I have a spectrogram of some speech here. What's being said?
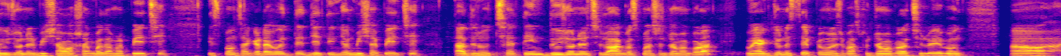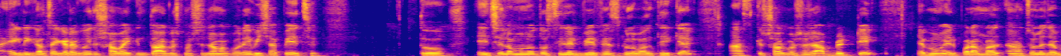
দুইজনের ভিসা হওয়ার সংবাদ আমরা পেয়েছি। স্পন্সর ক্যাটাগরিতে যে তিনজন ভিসা পেয়েছে তাদের হচ্ছে তিন, দুইজনের ছিল আগস্ট মাসে জমা করা এবং একজনের সেপ্টেম্বর মাসে পাসপোর্ট জমা করা ছিল এবং এগ্রিকালচার ক্যাটাগরিতে সবাই কিন্তু আগস্ট মাসে জমা করে ভিসা পেয়েছে। তো এই ছিল মূলত সিলেট ভিএফএস গ্লোবাল থেকে আজকের সর্বশেষ আপডেটটি এবং এরপর আমরা চলে যাব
